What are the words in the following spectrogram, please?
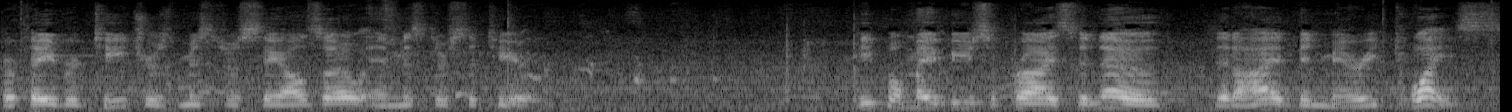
Her favorite teachers Mr. Salzo and Mr. Satir. People may be surprised to know that I have been married twice.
